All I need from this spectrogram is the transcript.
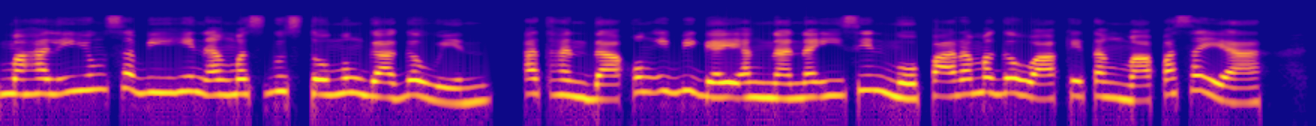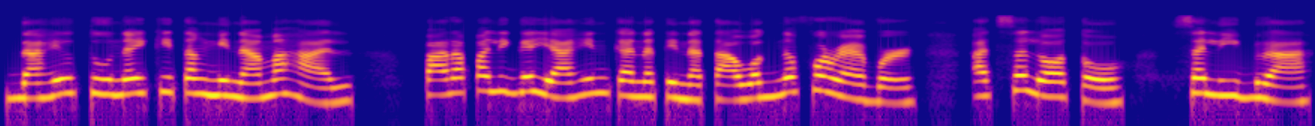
mahal iyong sabihin ang mas gusto mong gagawin, at handa kong ibigay ang nanaisin mo para magawa kitang mapasaya, dahil tunay kitang minamahal, para paligayahin ka na tinatawag na forever, at sa loto, sa Libra,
